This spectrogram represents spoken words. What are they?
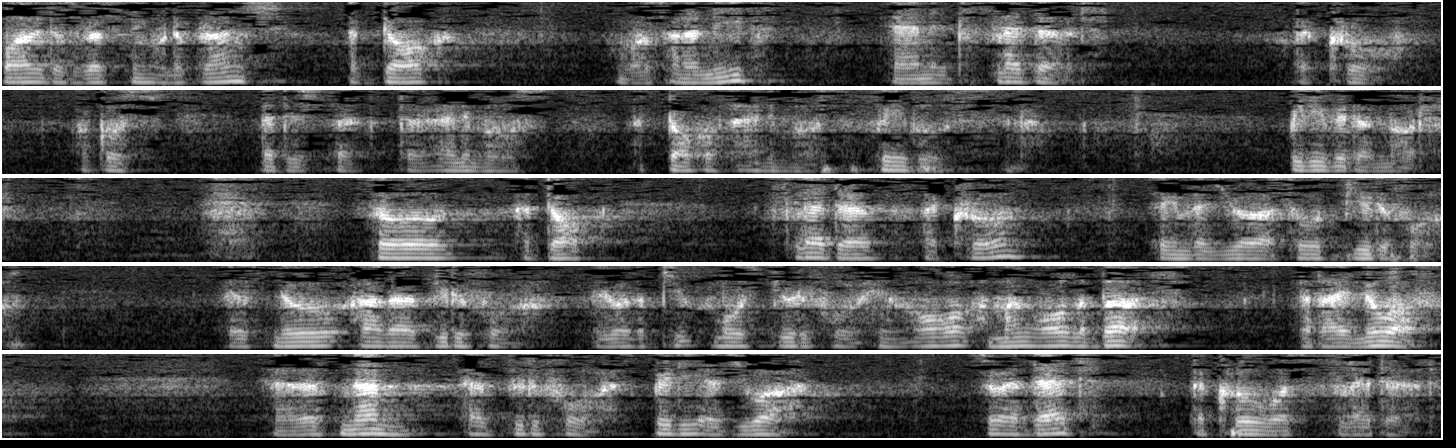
While it was resting on a branch, the dog was underneath and it flattered the crow. Of course, that is that the animals, the talk of the animals, fables, you know, believe it or not. So the dog flattered the crow, saying that you are so beautiful. There's no other beautiful. You are the most beautiful in all among all the birds that I know of. Uh, there's none as beautiful, as pretty as you are. So at that, the crow was flattered,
